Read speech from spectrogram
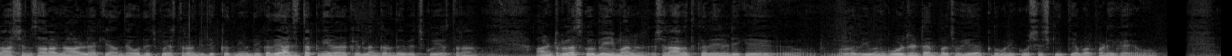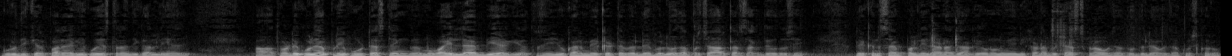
ਰਾਸ਼ਨ ਸਾਰਾ ਨਾਲ ਲੈ ਕੇ ਆਉਂਦੇ, ਉਹਦੇ 'ਚ ਕੋਈ ਇਸ ਤਰ੍ਹਾਂ ਦੀ ਦਿੱਕਤ ਨਹੀਂ ਹੁੰਦੀ। ਕਦੇ ਅੱਜ ਤੱਕ ਨਹੀਂ ਹੋਇਆ ਕਿ ਲੰਗਰ ਦੇ ਵਿੱਚ ਕੋਈ ਇਸ ਤਰ੍ਹਾਂ ਅੰਟਰਲਸ ਕੋਈ ਬੇਈਮਾਨ ਸ਼ਰਾਰਤ ਕਰੇ ਜਿਹੜੀ ਕਿ ਮਤਲਬ ਈਵਨ 골ਡਨ ਟੈਂਪਲ 'ਚ ਹੋਈ ਹੈ, ਇੱਕ ਦੋ ਵਾਰੀ ਕੋਸ਼ਿਸ਼ ਕੀਤੀ ਹੈ, ਪਰ ਫੜੇ ਗਏ ਉਹ। ਗੁਰੂ ਦੀ ਕਿਰਪਾ ਰਹੇਗੀ ਕੋਈ ਇਸ ਤਰ੍ਹਾਂ ਦੀ ਗੱਲ ਨਹੀਂ ਹੈ ਜੀ। ਹਾਂ ਤੁਹਾਡੇ ਕੋਲੇ ਆਪਣੀ ਫੂਡ ਟੈਸਟਿੰਗ ਮੋਬਾਈਲ ਲੈਬ ਵੀ ਹੈਗੀ ਆ, ਤੁਸੀਂ you can make it available ਉਹਦਾ ਪ੍ਰਚਾਰ ਕਰ ਸਕਦੇ ਹੋ ਤੁਸੀਂ। ਲੇਕਿਨ ਸੈਂਪਲ ਨਹੀਂ ਲੈਣਾ ਜਾ ਕੇ, ਉਹਨਾਂ ਨੂੰ ਇਹ ਨਹੀਂ ਕਹਿਣਾ ਵੀ ਟੈਸਟ ਕਰਾਓ ਜਾਂ ਦੁੱਧ ਲਿਆਓ ਜਾਂ ਕੁਝ ਕਰੋ।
